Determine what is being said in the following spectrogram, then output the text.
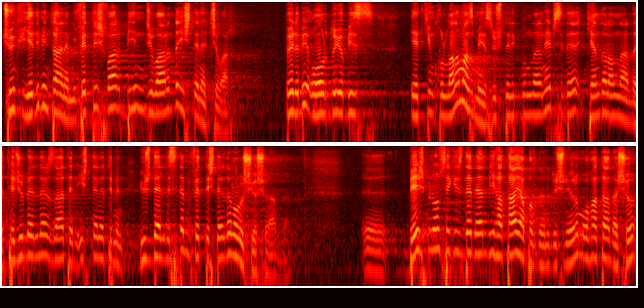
çünkü 7000 tane müfettiş var, 1000 civarında iş denetçi var. Böyle bir orduyu biz etkin kullanamaz mıyız? Üstelik bunların hepsi de kendi alanlarında tecrübeliler zaten iş denetimin %50'si de müfettişlerden oluşuyor şu anda. Ee, 5018'de ben bir hata yapıldığını düşünüyorum. O hata da şu.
